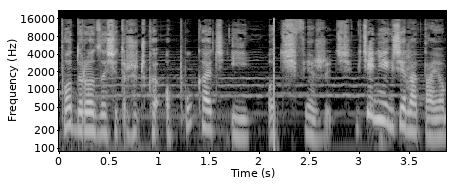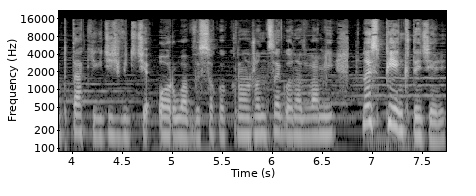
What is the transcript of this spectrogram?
po drodze się troszeczkę opłukać i odświeżyć. Gdzie niegdzie latają ptaki, gdzieś widzicie orła wysoko krążącego nad wami. No jest piękny dzień.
